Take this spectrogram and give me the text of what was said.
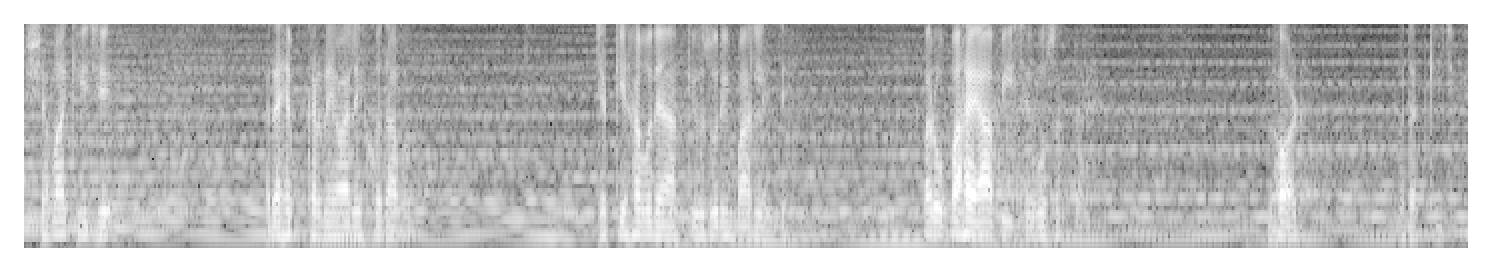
क्षमा कीजिए। रहम करने वाले खुदावन, जबकि हम उन्हें आपकी हुजूरी मान लेते हैं, पर उपाय आप ही से हो सकता है। लॉर्ड मदद कीजिए।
